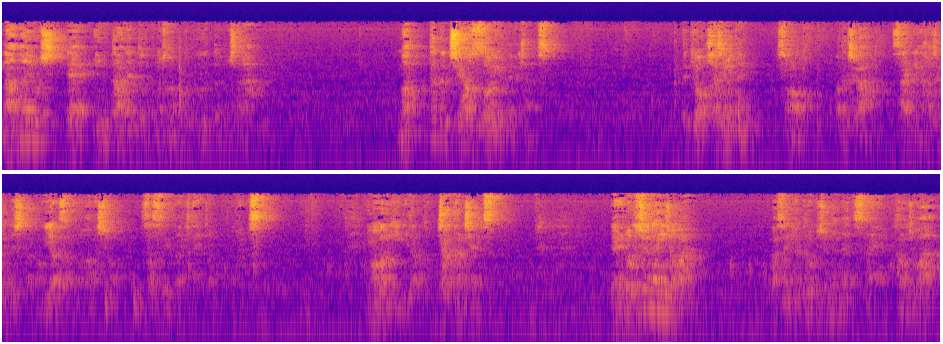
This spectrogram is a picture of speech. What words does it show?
名前を知ってインターネットでこの人のことをググっておりましたら全く違うストーリーが出てきたんです。で今日初めてその私が最近初めて知ったこの井原さんのお話をさせていただきたい。今まで聞いていたのと若干違います、えー、60年以上前、まあ、1960年代ですね。彼女は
